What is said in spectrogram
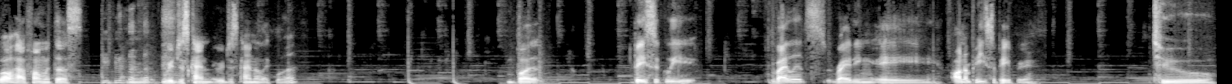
Well, have fun with this. We're just kind we're just kind of like what? But basically, Violet's writing a on a piece of paper to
